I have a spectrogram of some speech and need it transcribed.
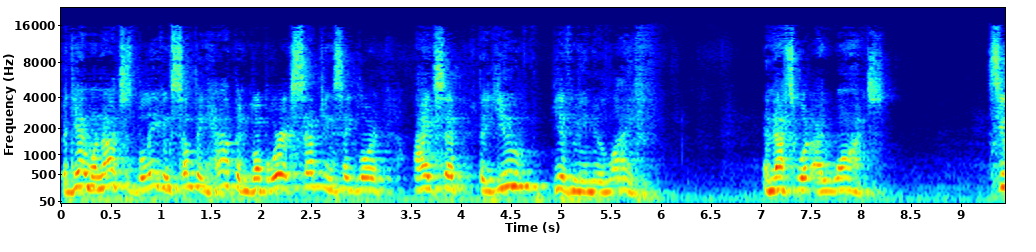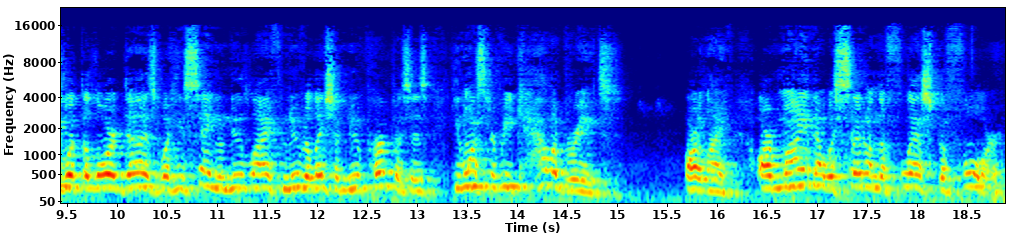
Again, we're not just believing something happened, but we're accepting, saying, Lord, I accept that you give me new life. And that's what I want. See what the Lord does, what He's saying, new life, new relationship, new purposes. He wants to recalibrate our life. Our mind that was set on the flesh before,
